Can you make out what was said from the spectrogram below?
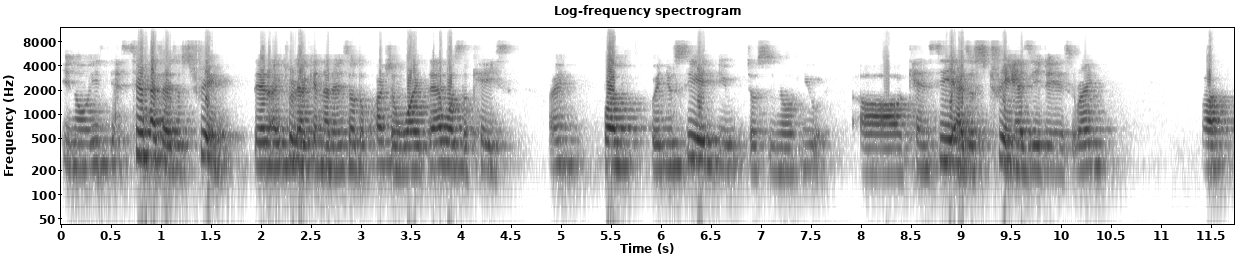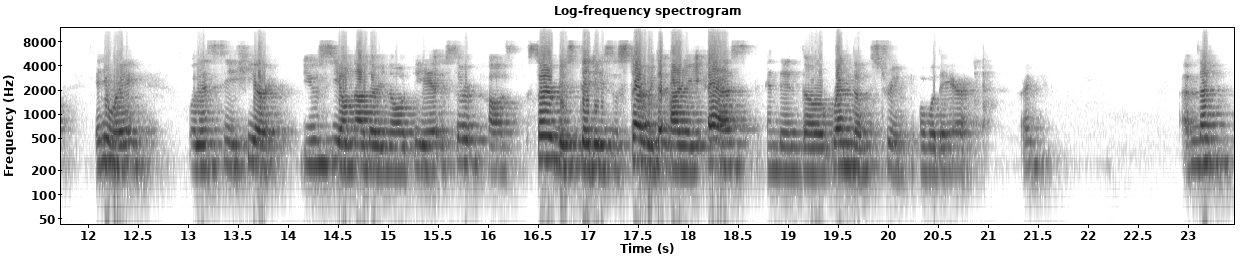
you know it still has as a string. Then actually I cannot answer the question why that was the case, right? But when you see it, you just you know you uh, can see as a string as it is, right? But anyway, well, let's see here you see another, you know, the ser uh, service that is start with RAS and then the random string over there, right? I'm not,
